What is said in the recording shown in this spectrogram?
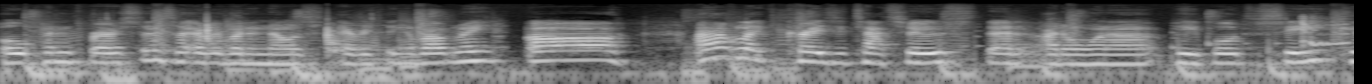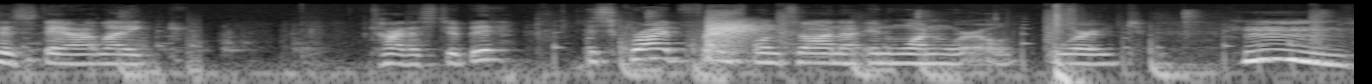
open person, so everybody knows everything about me. Uh, I have like crazy tattoos that I don't want people to see because they are like kind of stupid. Describe French Montana in one world word. Hmm.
